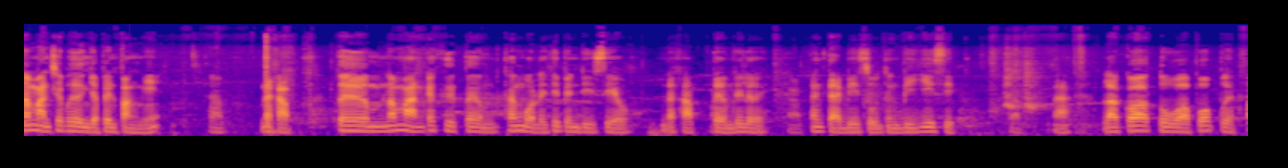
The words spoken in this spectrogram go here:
น้ำมันเชื้อเพลิงจะเป็นฝั่งนี้ครับ นะครับ เติมน้ำมันก็คือเติมทั้งหมดเลยที่เป็นดีเซลนะครับ เติมได้เลย ครับตั้งแต่ B0 ถึง B20 ครับ นะ แล้วก็ตัวพวกเปิดไฟ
